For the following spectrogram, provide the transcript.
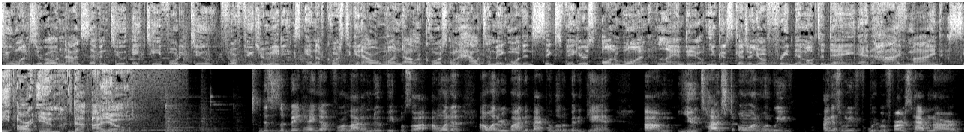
210-972-1842 for future meetings and of course to get our $1 course on how to make more than six figures on one land deal. You can schedule your free demo today at hivemindcrm.io this is a big hang up for a lot of new people. So I want to I want to rewind it back a little bit again um, you touched on when we, I guess when we we were first having our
